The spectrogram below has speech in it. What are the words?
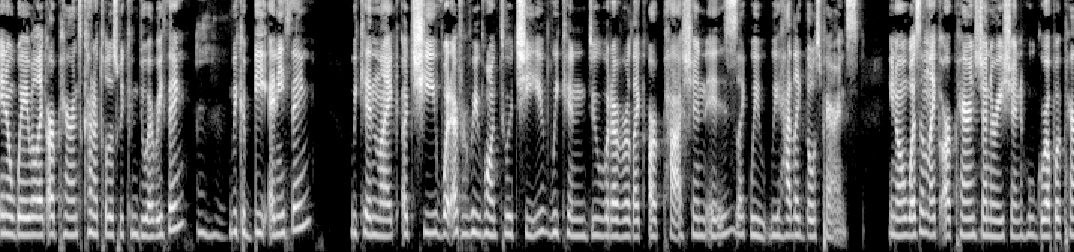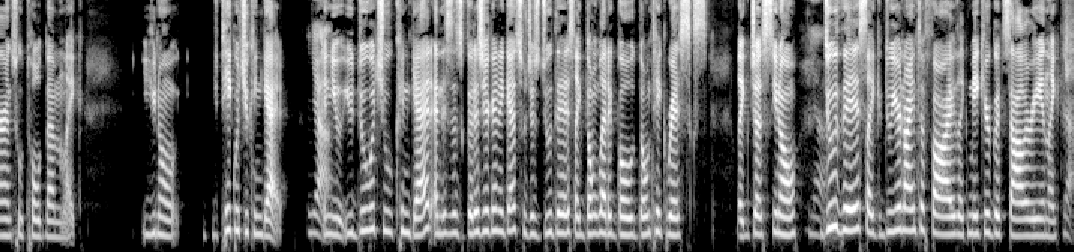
in a way where like our parents kind of told us we can do everything, Mhm. we could be anything, we can like achieve whatever we want to achieve, we can do whatever like our passion is. Like we we had like those parents, you know, it wasn't like our parents' generation who grew up with parents who told them like, you know, you take what you can get Yeah, and you you do what you can get and this is as good as you're gonna get so just do this. Like don't let it go. Don't take risks. Like just you know yeah. do this. Like do your nine to five. Like make your good salary and like yeah.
